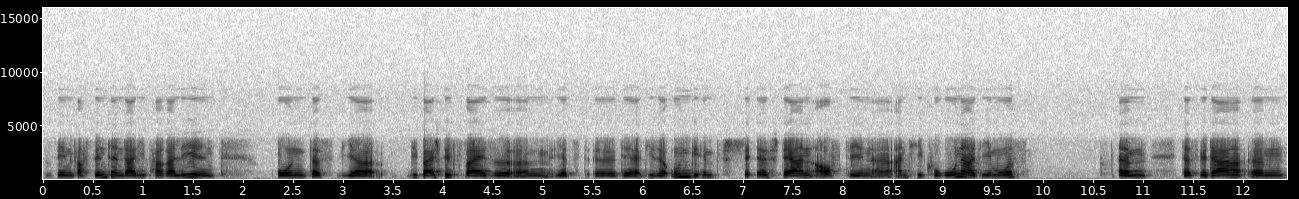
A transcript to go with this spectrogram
zu sehen, was sind denn da die Parallelen. Und dass wir, wie beispielsweise ähm, jetzt äh, der, dieser Ungeimpft-Stern auf den äh, Anti-Corona-Demos, ähm, dass wir da ähm,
